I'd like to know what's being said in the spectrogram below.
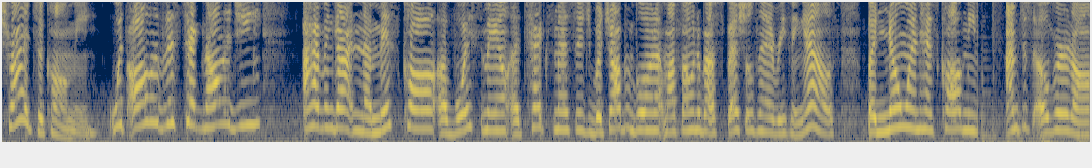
Tried to call me. With all of this technology, I haven't gotten a missed call, a voicemail, a text message, but y'all been blowing up my phone about specials and everything else, but no one has called me. I'm just over it all.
